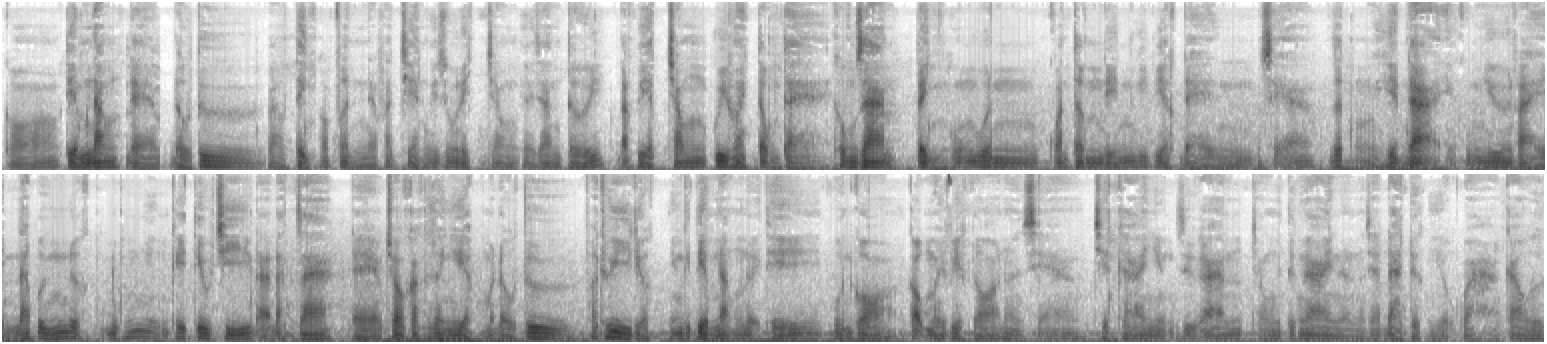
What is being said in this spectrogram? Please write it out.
có tiềm năng để đầu tư vào tỉnh góp phần để phát triển cái du lịch trong thời gian tới. Đặc biệt trong quy hoạch tổng thể không gian, tỉnh cũng luôn quan tâm đến cái việc để sẽ rất hiện đại cũng như phải đáp ứng được đúng những cái tiêu chí đã đặt ra để cho các doanh nghiệp mà đầu tư phát huy được những cái tiềm năng lợi thế vốn có. Cộng với việc đó là sẽ triển khai những dự án trong cái tương lai là nó sẽ đạt được hiệu quả cao hơn.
